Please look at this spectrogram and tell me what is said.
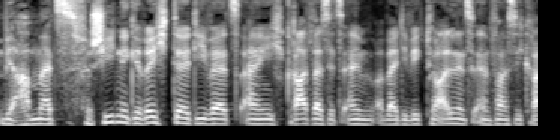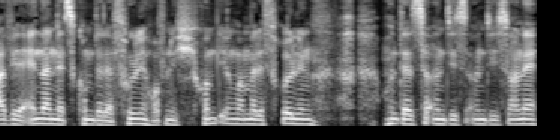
Wir haben jetzt verschiedene Gerichte, die wir jetzt eigentlich, gerade weil es jetzt, weil die Viktualien jetzt einfach sich gerade wieder ändern, jetzt kommt ja der Frühling, hoffentlich kommt irgendwann mal der Frühling und, das, und, die, und die Sonne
